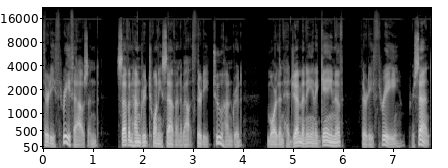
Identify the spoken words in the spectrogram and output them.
33,727, about 3,200 more than Hegemony, and a gain of 33%.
